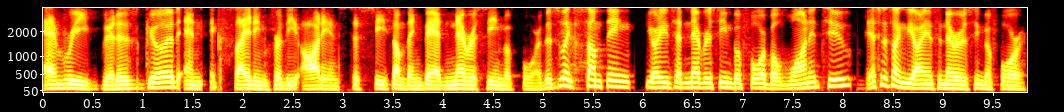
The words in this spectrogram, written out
every bit as good and exciting for the audience to see something they had never seen before. This was like something the audience had never seen before but wanted to. This was something the audience had never seen before.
